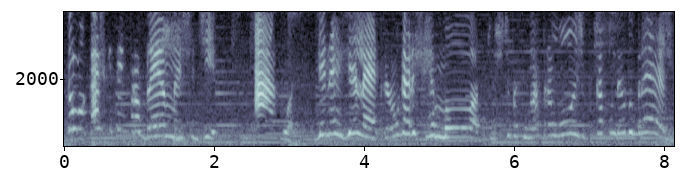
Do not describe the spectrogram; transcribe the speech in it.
Então, locais que têm problemas de água, de energia elétrica, lugares remotos, tipo assim, lá pra longe, pro Cafundeu do Brejo.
